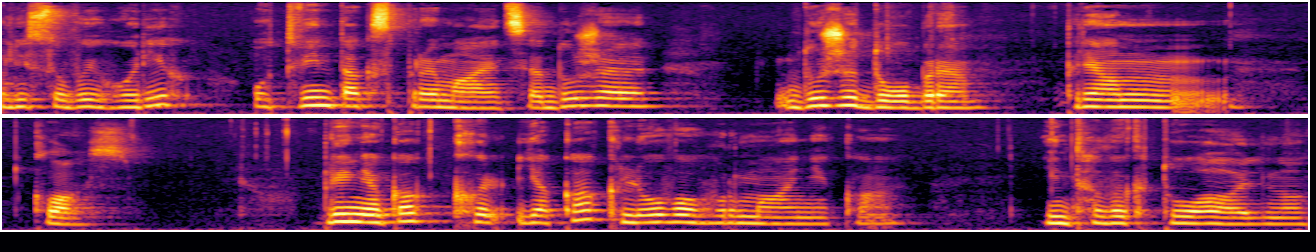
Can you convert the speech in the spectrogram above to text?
лісовий горіх. От він так сприймається. Дуже, дуже добре. Прям клас. Блін, яка, яка кльова гурманіка. Інтелектуально.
